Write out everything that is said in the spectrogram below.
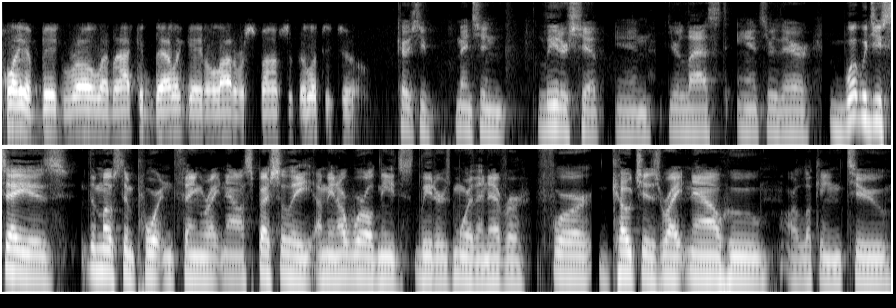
play a big role. And I can delegate a lot of responsibility to them. Coach, you mentioned leadership in your last answer there. What would you say is the most important thing right now, especially, I mean, our world needs leaders more than ever for coaches right now who are looking to,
